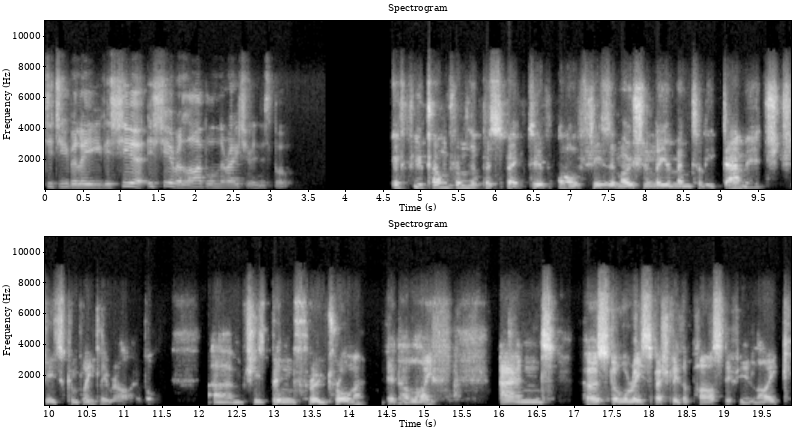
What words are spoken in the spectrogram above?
did you believe? Is she a, is she a reliable narrator in this book? If you come from the perspective of she's emotionally and mentally damaged, she's completely reliable. Um, she's been through trauma in her life, and her story, especially the past, if you like,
